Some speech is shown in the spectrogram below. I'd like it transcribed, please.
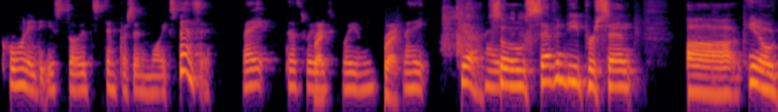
quantity, so it's ten percent more expensive, right? That's what, right. you, what you mean, right? Right. Yeah. Right. So seventy percent. Uh, you know,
